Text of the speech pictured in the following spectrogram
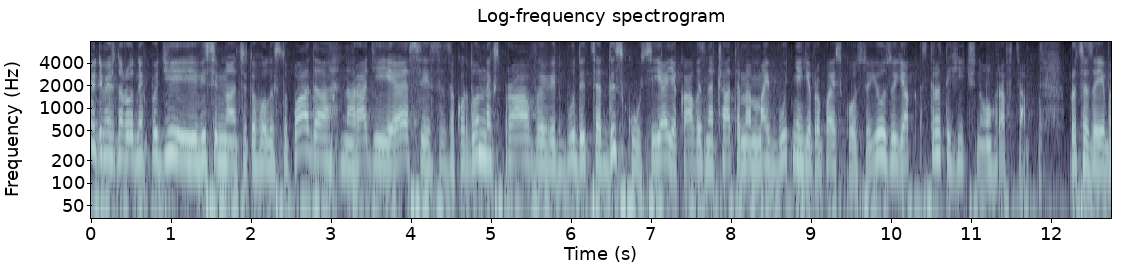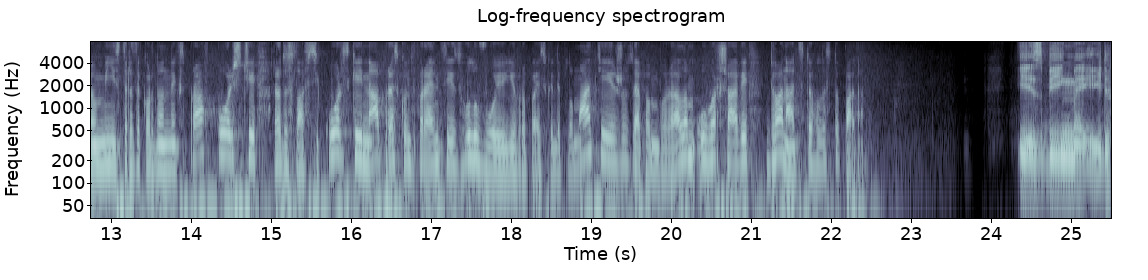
Ну і до міжнародних подій 18 листопада на Раді ЄС із закордонних справ відбудеться дискусія, яка визначатиме майбутнє Європейського союзу як стратегічного гравця. Про це заявив міністр закордонних справ Польщі Радослав Сікорський на прес-конференції з головою європейської дипломатії Жозепом Борелем у Варшаві 12 листопада. is being made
